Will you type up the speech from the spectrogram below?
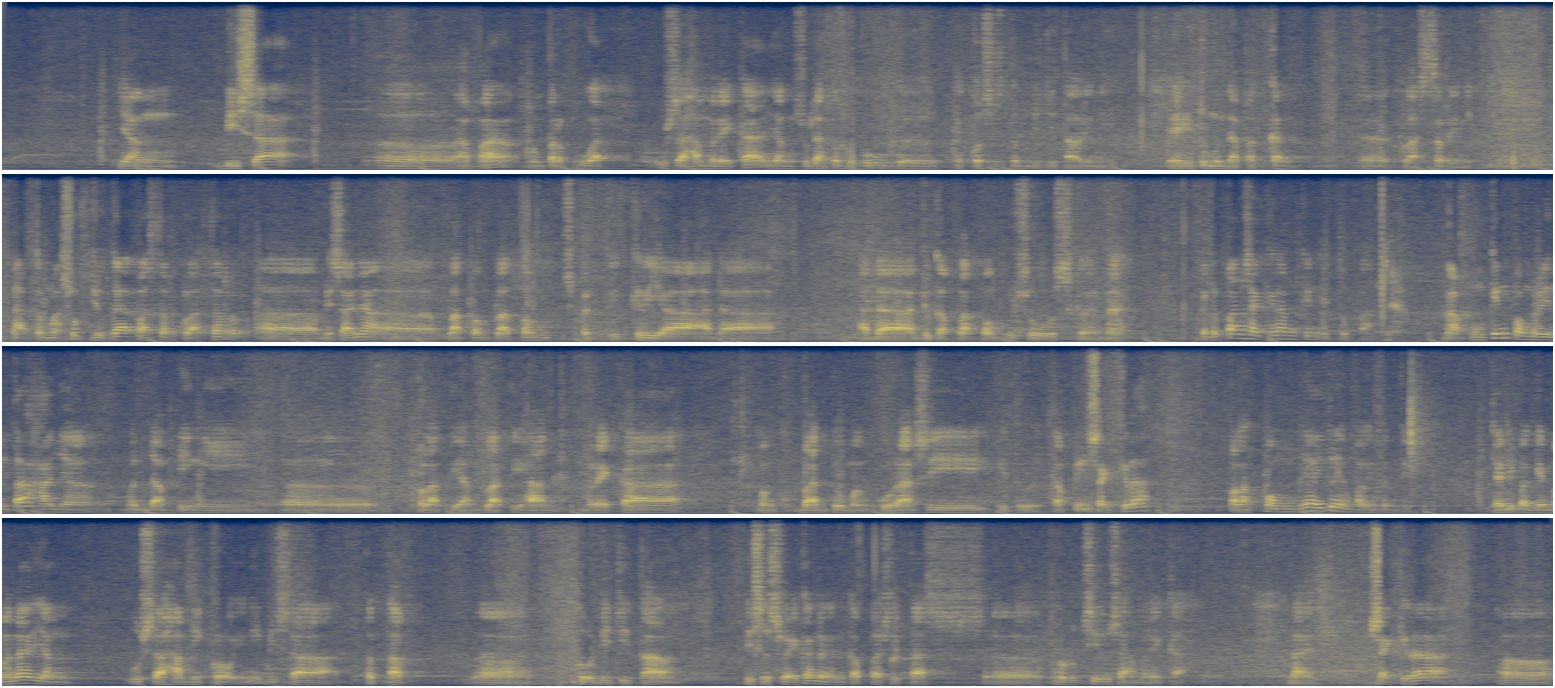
yang bisa eh, apa memperkuat usaha mereka yang sudah terhubung ke ekosistem digital ini yaitu mendapatkan eh, cluster ini. Nah termasuk juga cluster-cluster eh, misalnya eh, platform-platform seperti Kria ada ada juga platform khusus. Nah ke depan saya kira mungkin itu pak. Nah mungkin pemerintah hanya mendampingi pelatihan-pelatihan mereka meng- bantu mengkurasi gitu. Tapi saya kira platformnya itu yang paling penting. Jadi bagaimana yang usaha mikro ini bisa tetap eh, go digital disesuaikan dengan kapasitas eh, produksi usaha mereka. Nah, saya kira eh,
